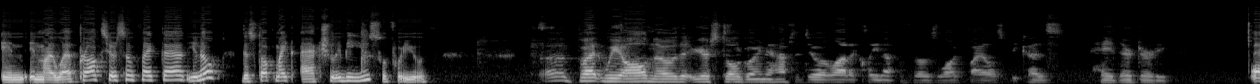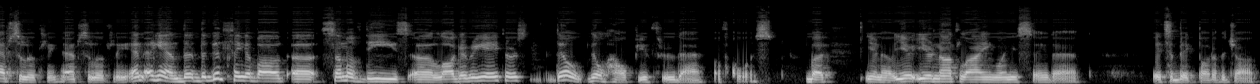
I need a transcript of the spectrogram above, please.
in, in my web proxy or something like that, you know, this talk might actually be useful for you. Uh, but we all know that you're still going to have to do a lot of cleanup of those log files because, hey, they're dirty. Absolutely, absolutely. And again, the, the good thing about uh, some of these uh, log aggregators, they'll they'll help you through that, of course. But you know, you're, you're not lying when you say that it's a big part of the job.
